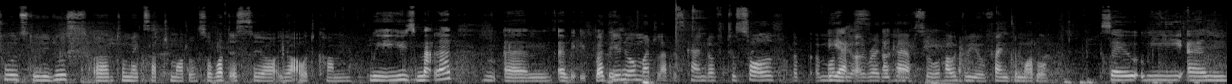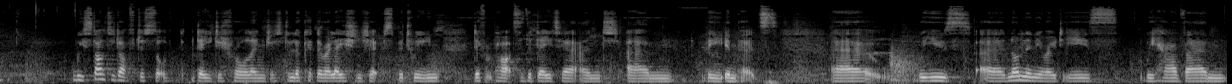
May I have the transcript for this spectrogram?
tools do you use uh, to make such models? So what is your, your outcome? We use MATLAB. Um, but you know MATLAB is kind of to solve a, a model yes, you already okay. have. So how do you find the model? So we um, we started off just sort of data trawling, just to look at the relationships between different parts of the data and um, the inputs. Uh, we use uh, nonlinear ODEs. We have um,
